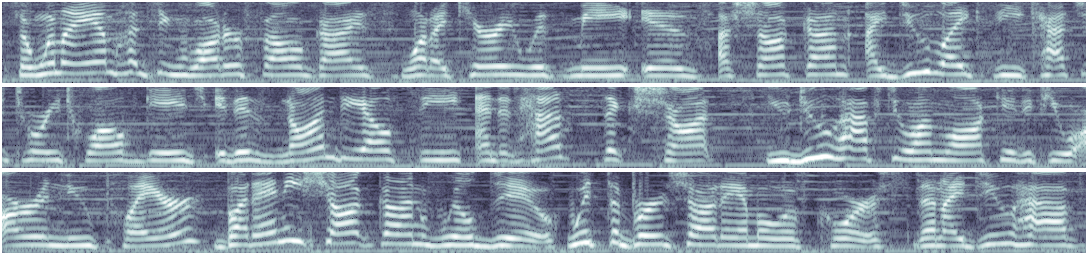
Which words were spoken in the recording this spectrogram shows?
So when I am hunting waterfowl, guys, what I carry with me is a shotgun. I do like the Cacciatore 12 gauge. It is non-DLC and it has six shots. You do have to unlock it if you are a new player, but any shotgun will do, with the birdshot ammo of course. Then I do have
